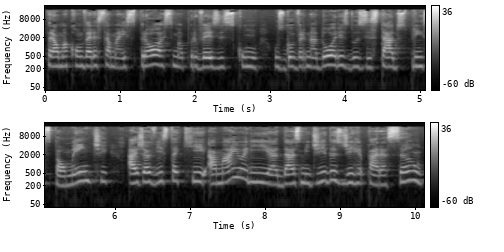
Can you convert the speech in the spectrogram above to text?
para uma conversa mais próxima, por vezes com os governadores dos estados principalmente. Haja vista que a maioria das medidas de reparação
